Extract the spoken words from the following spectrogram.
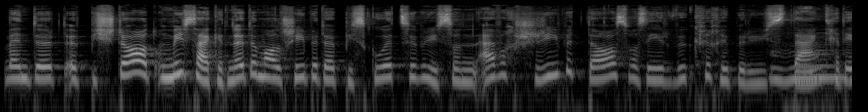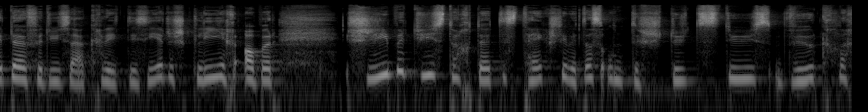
wenn dort etwas steht, und wir sagen nicht einmal, schreibt etwas Gutes über uns, sondern einfach schreibt das, was ihr wirklich über uns Mhm. denkt. Ihr dürft uns auch kritisieren, ist gleich, aber schreibt uns doch dort ein Text, weil das unterstützt uns, wirklich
